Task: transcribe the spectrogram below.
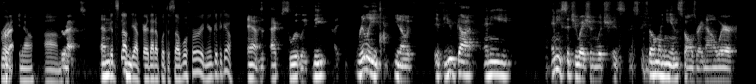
correct You know, um, correct and good stuff. Yeah, pair that up with the subwoofer, and you're good to go. Yeah, absolutely. The really, you know, if if you've got any any situation which is so many installs right now where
